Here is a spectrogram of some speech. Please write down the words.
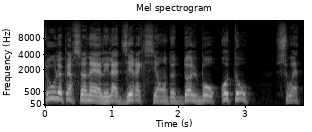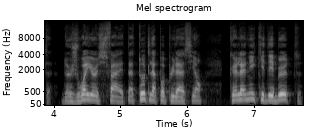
Tout le personnel et la direction de Dolbo Auto souhaitent de joyeuses fêtes à toute la population. Que l'année qui débute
